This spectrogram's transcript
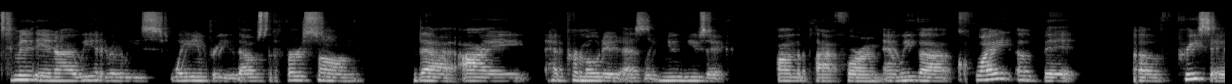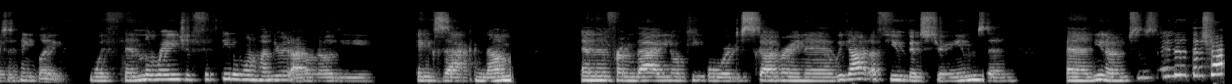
Timothy and I we had released Waiting for You. That was the first song that I had promoted as like new music on the platform and we got quite a bit of pre-saves. I think like within the range of 50 to 100. I don't know the exact number. And then from that, you know, people were discovering it. We got a few good streams and and you know, just the, the track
